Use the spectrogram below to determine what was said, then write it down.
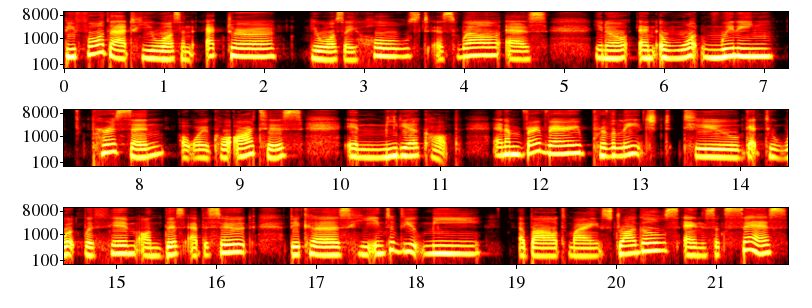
Before that, he was an actor. He was a host as well as, you know, an award winning person or what you call artist in MediaCorp. And I'm very, very privileged to get to work with him on this episode because he interviewed me about my struggles and success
